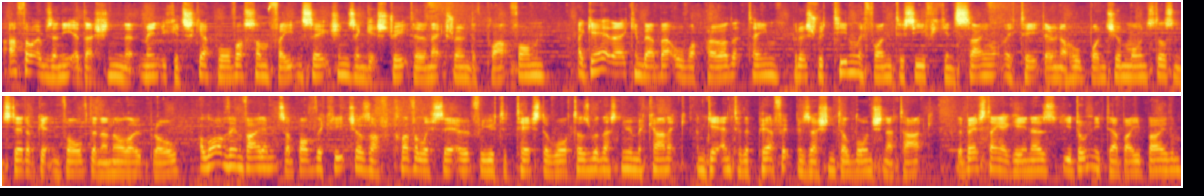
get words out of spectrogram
I thought it was a neat addition that meant you could skip over some fighting sections and get straight to the next round of platforming. I get that it can be a bit overpowered at times, but it's routinely fun to see if you can silently take down a whole bunch of monsters instead of getting involved in an all-out brawl. A lot of the environments above the creatures are cleverly set out for you to test the waters with this new mechanic and get into the perfect position to launch an attack. The best thing again is, you don't need to abide by them.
